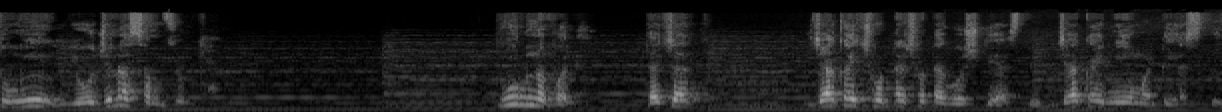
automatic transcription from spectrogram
तुम्ही योजना समजून घ्या. पूर्णपणे. त्याच्यात ज्या काही छोट्या छोट्या गोष्टी असतील ज्या काही नियम अटी असतील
